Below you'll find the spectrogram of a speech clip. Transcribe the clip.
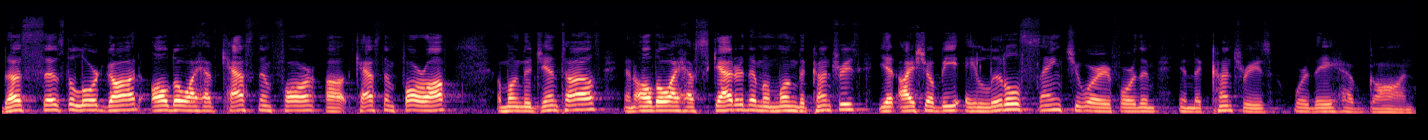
Thus says the Lord God, although I have cast them far, uh, cast them far off among the Gentiles, and although I have scattered them among the countries, yet I shall be a little sanctuary for them in the countries where they have gone.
